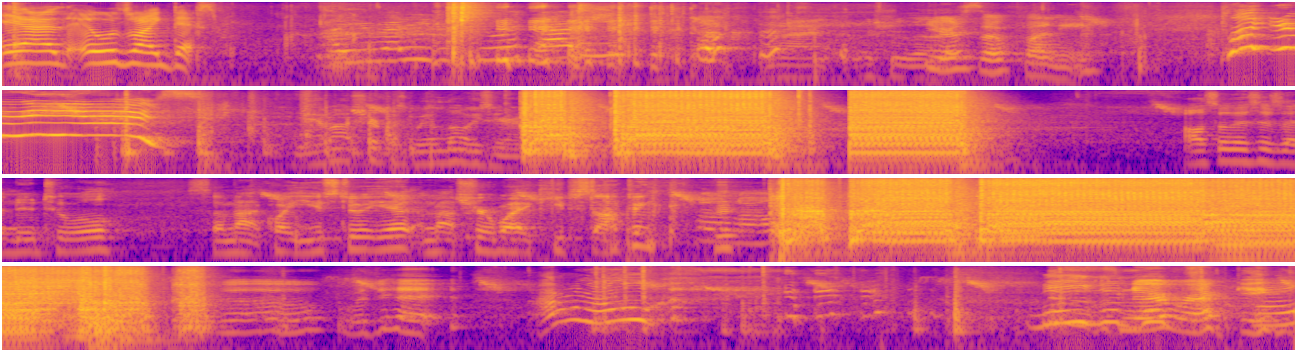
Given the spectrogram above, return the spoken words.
and it was like this. Are you ready to do it, Daddy? Alright, wish me luck. You're so funny. Plug your ears. Yeah, I'm not sure if it's gonna be a noise here. Also, this is a new tool, so I'm not quite used to it yet. I'm not sure why it keeps stopping. Oh, what'd you hit? I don't know. Needed Nerve wracking. Is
